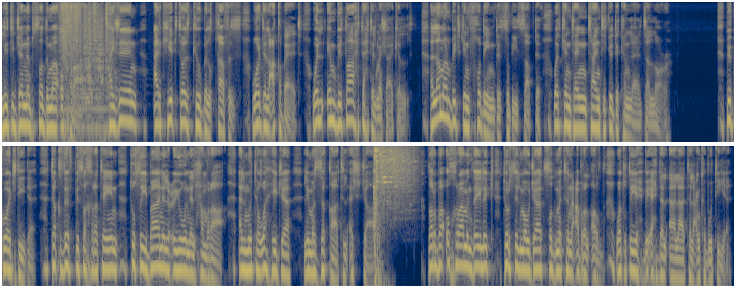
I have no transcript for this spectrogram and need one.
لتجنب صدمة أخرى. حيزين أركيد توزكو بالقفز. ورد العقبات. والانبطاح تحت المشاكل. الأمر بيجكن خدين دسبي سبت وكنتين تاينتيكو دكن اللور بقوة جديدة تقذف بصخرتين تصيبان العيون الحمراء المتوهجة لمزقات الأشجار. ضربة أخرى من ذيلك ترسل موجات صدمة عبر الأرض وتطيح بإحدى الآلات العنكبوتية.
